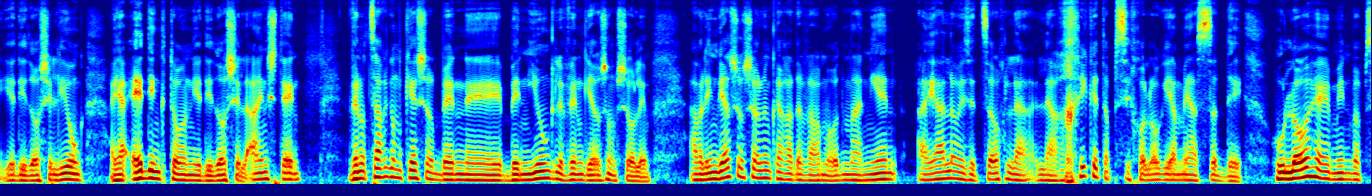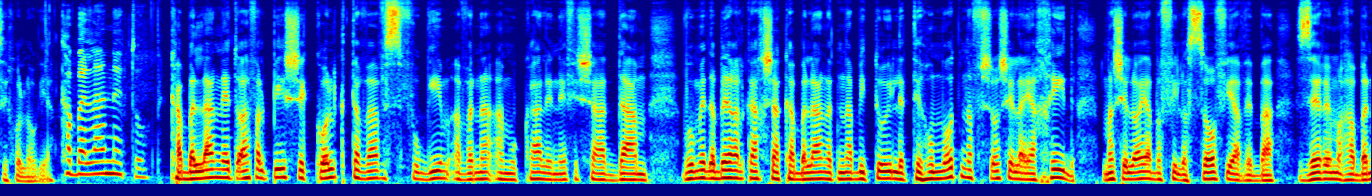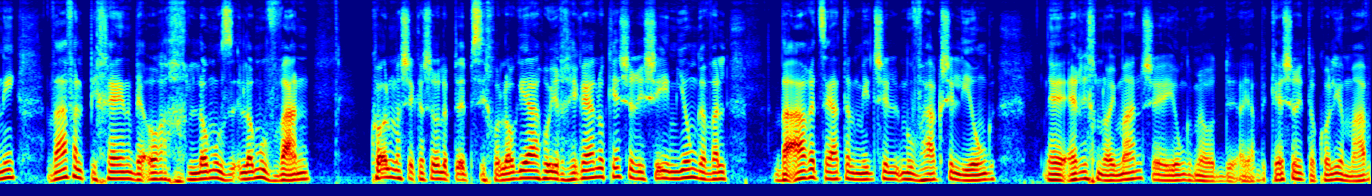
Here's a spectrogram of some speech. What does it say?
ידידו של יונג, היה אדינגטון, ידידו של איינשטיין. ונוצר גם קשר בין, uh, בין יונג לבין גרשום שולם. אבל עם גרשום שולם קרה דבר מאוד מעניין, היה לו איזה צורך לה, להרחיק את הפסיכולוגיה מהשדה. הוא לא האמין בפסיכולוגיה. קבלה נטו. קבלה נטו, אף על פי שכל כתביו ספוגים הבנה עמוקה לנפש האדם, והוא מדבר על כך שהקבלה נתנה ביטוי לתהומות נפשו של היחיד, מה שלא היה בפילוסופיה ובזרם הרבני, ואף על פי כן, באורח לא, מוז... לא מובן, כל מה שקשור לפסיכולוגיה, הוא הרחיק, היה לו קשר אישי עם יונג, אבל בארץ היה תלמיד של, מובהק של יונג, אה, אריך נוימן, שיונג מאוד היה בקשר איתו כל ימיו,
